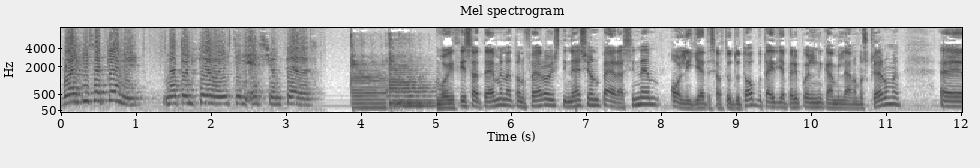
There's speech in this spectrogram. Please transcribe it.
Βοηθήσατε με να τον φέρω εις την αίσιον πέρας. Βοηθήσατε με να τον φέρω στην Aesion Πέρας. Είναι όλοι οι ηγέτες αυτού του τόπου, τα ίδια περίπου ελληνικά μιλάνε όπως ξέρουμε. Ε,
